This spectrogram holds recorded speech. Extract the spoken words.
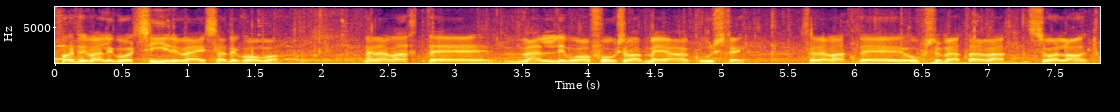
faktisk veldig godt sideveis at det kommer. Men det har vært eh, veldig bra. Folk som har vært med har kost seg. Så det har vært eh, oppsummert det har vært så langt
